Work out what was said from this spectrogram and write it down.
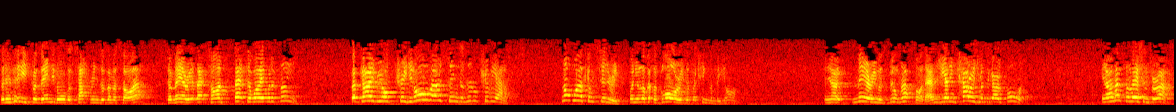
that if he presented all the sufferings of the Messiah to Mary at that time, that's the way it would have been. But Gabriel treated all those things as little trivialities. Not worth considering when you look at the glories of the kingdom beyond. And you know, Mary was built up by that and she had encouragement to go forward. You know, and that's the lesson for us.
